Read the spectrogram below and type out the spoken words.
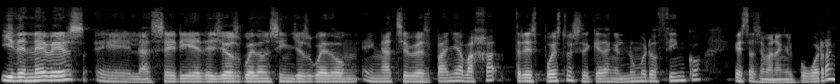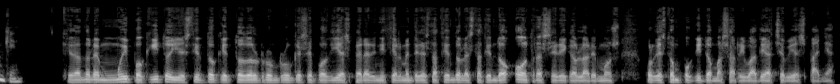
Y The Nevers, eh, la serie de Joss Whedon sin Joss Whedon en HBO España, baja tres puestos y se queda en el número 5 esta semana en el Power Ranking quedándole muy poquito y es cierto que todo el run run que se podía esperar inicialmente que está haciendo, lo está haciendo otra serie que hablaremos porque está un poquito más arriba de HBO España.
